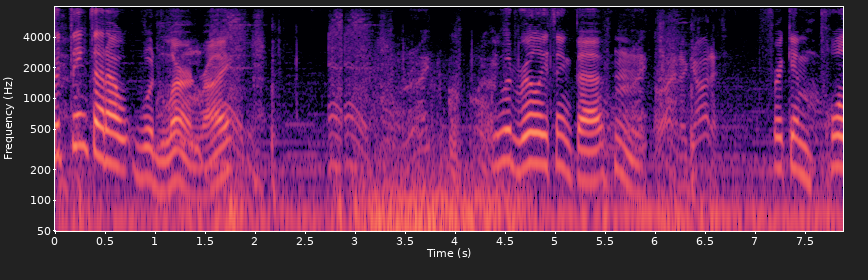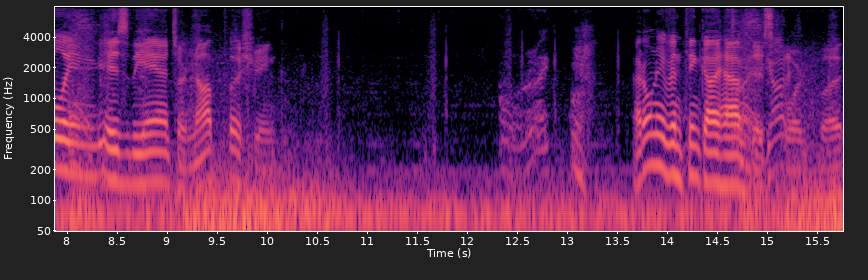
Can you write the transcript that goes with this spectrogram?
Would think that I would learn, right? You would really think that, hmm, All right, I got it. freaking pulling is the answer, not pushing. I don't even think I have Alright, I got it. Discord, but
